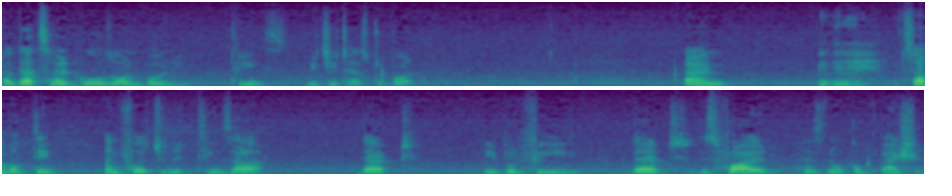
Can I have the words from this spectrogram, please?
And that's how it goes on burning things which it has to burn. And some of the unfortunate things are that people feel that this fire has no compassion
